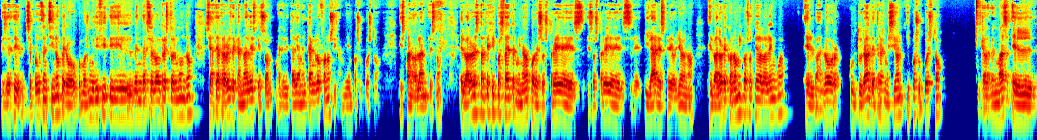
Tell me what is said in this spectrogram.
Es decir, se produce en chino, pero como es muy difícil vendérselo al resto del mundo, se hace a través de canales que son mayoritariamente anglófonos y también, por supuesto, hispanohablantes. ¿no? El valor estratégico está determinado por esos tres, esos tres eh, pilares, creo yo. ¿no? El valor económico asociado a la lengua, el valor cultural de transmisión y, por supuesto, y cada vez más, el,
